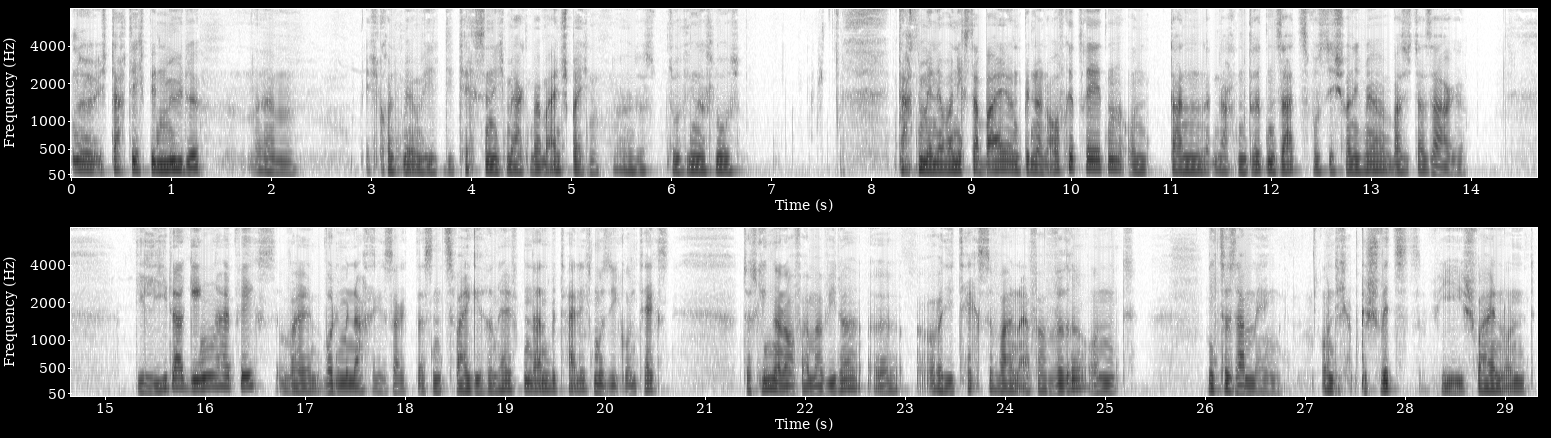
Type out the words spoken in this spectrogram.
Ich dachte, ich bin müde. Ähm, ich konnte mir irgendwie die Texte nicht merken beim Einsprechen. Das, so ging das los. Dachte mir, da war nichts dabei und bin dann aufgetreten und dann nach dem dritten Satz wusste ich schon nicht mehr, was ich da sage. Die Lieder gingen halbwegs, weil wurde mir nachher gesagt, das sind zwei Gehirnhälften dann beteiligt, Musik und Text. Das ging dann auf einmal wieder, äh, aber die Texte waren einfach wirr und nicht zusammenhängend. Und ich habe geschwitzt wie Schwein und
